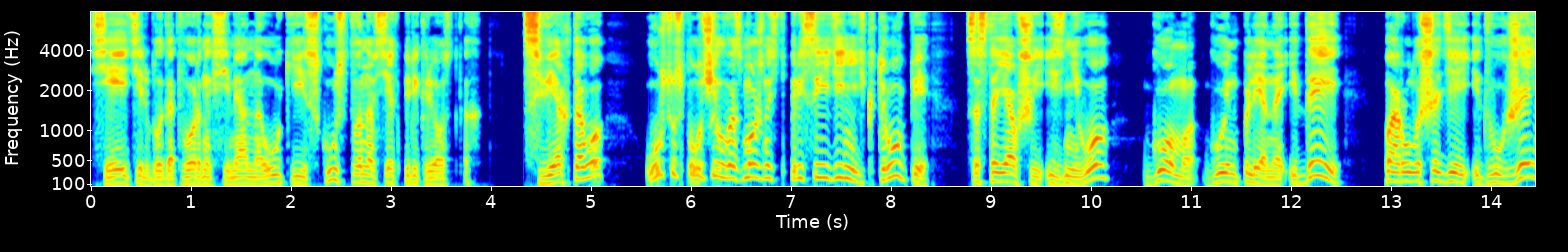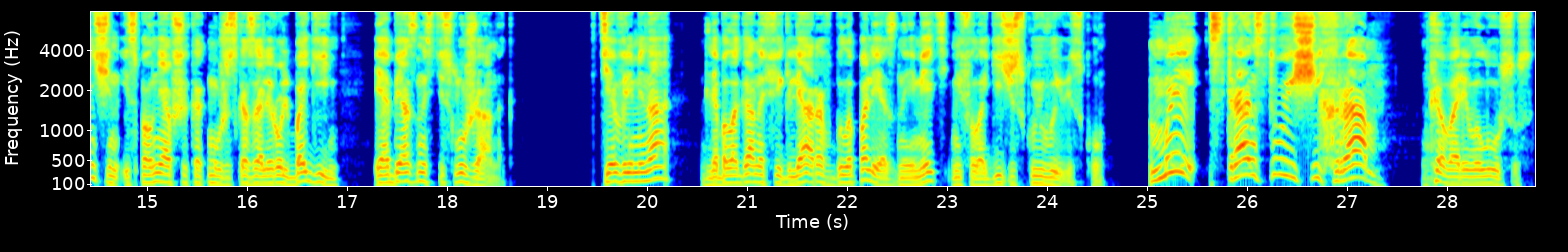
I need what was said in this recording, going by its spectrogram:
сеятель благотворных семян науки и искусства на всех перекрестках. Сверх того, Урсус получил возможность присоединить к труппе, состоявшей из него, Гома, Гуинплена и Деи, пару лошадей и двух женщин, исполнявших, как мы уже сказали, роль богинь и обязанности служанок. В те времена для балагана-фигляров было полезно иметь мифологическую вывеску. «Мы — странствующий храм», — говорил Урсус.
